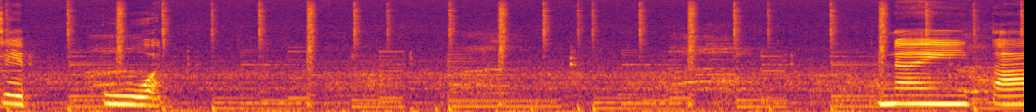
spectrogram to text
เจ็บ วด ในตา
